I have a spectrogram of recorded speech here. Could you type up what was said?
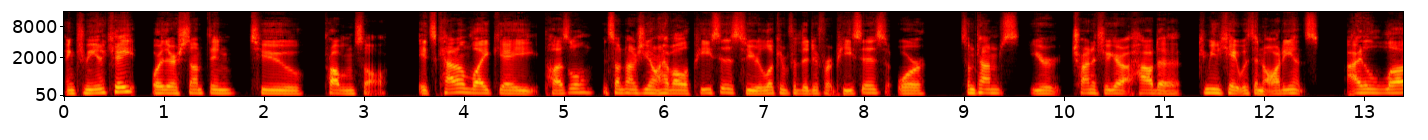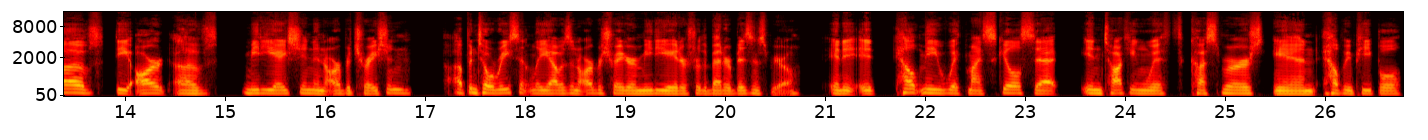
and communicate, or there's something to problem solve. It's kind of like a puzzle. And sometimes you don't have all the pieces. So you're looking for the different pieces, or Sometimes you're trying to figure out how to communicate with an audience. I love the art of mediation and arbitration. Up until recently, I was an arbitrator and mediator for the Better Business Bureau. And it, it helped me with my skill set in talking with customers and helping people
